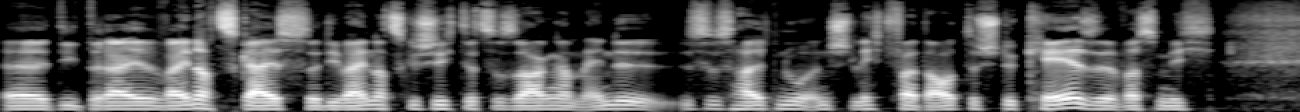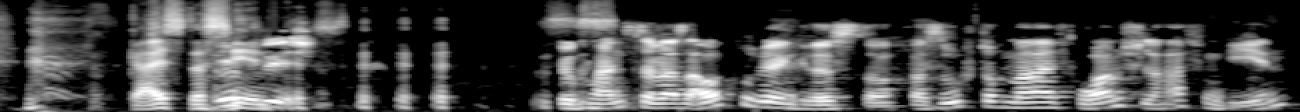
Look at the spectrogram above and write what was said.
äh, Die drei Weihnachtsgeister, die Weihnachtsgeschichte zu sagen, am Ende ist es halt nur ein schlecht verdautes Stück Käse, was mich Geister sehen lässt. Du kannst da was ausprobieren, Christoph. Versuch doch mal vor dem Schlafen gehen.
